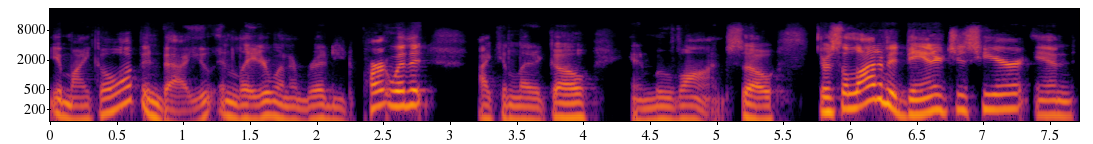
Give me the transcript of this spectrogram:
it might go up in value. And later, when I'm ready to part with it, I can let it go and move on. So there's a lot of advantages here. And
